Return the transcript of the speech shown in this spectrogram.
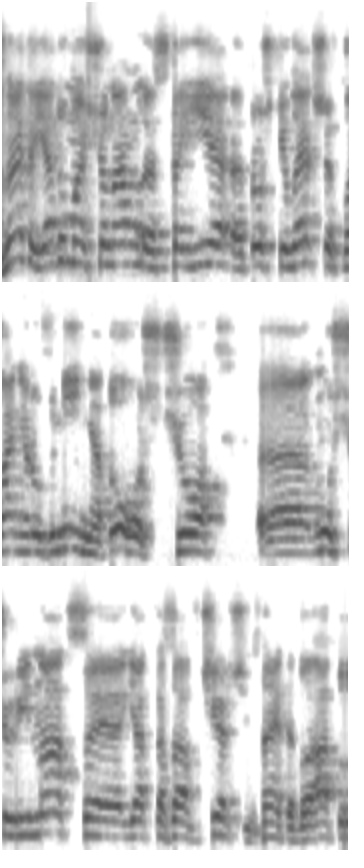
знаєте, я думаю, що нам е, стає е, трошки легше в плані розуміння того, що е, ну що війна це як казав Черчилль, знаєте, багато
